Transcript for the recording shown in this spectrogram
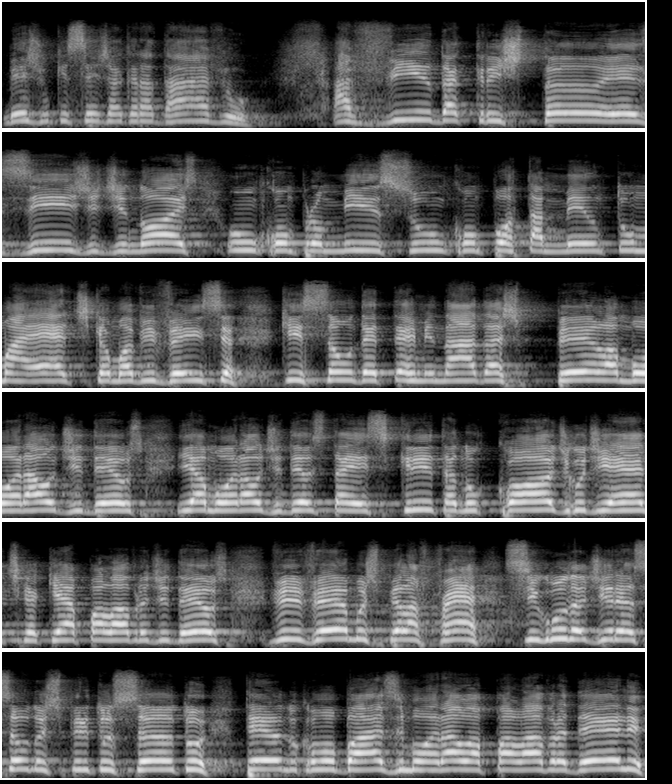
Mesmo que seja agradável. A vida cristã exige de nós um compromisso, um comportamento, uma ética, uma vivência que são determinadas pela moral de Deus, e a moral de Deus está escrita no código de ética, que é a palavra de Deus. Vivemos pela fé, segundo a direção do Espírito Santo, tendo como base moral a palavra dele.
